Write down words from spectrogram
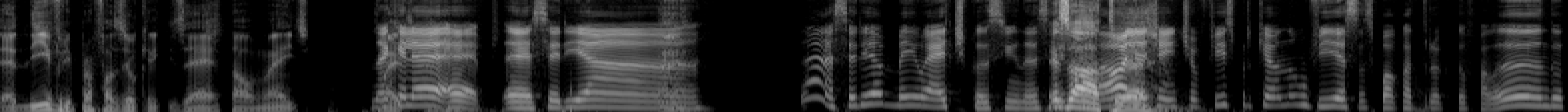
é livre pra fazer o que ele quiser e tal, não é isso. não é Mas- que ele é, é- é, seria... É, seria meio ético, assim, né? Se Exato, falar, Olha, é. gente, eu fiz porque eu não vi essas falcatruas que eu tô falando,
